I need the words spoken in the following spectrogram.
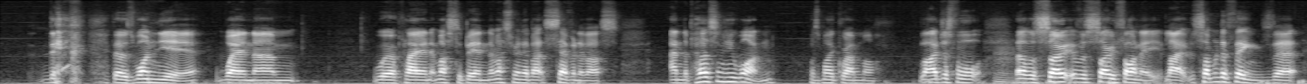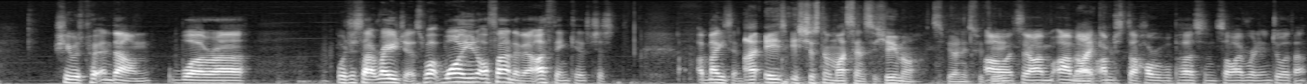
there was one year when um, we were playing. It must have been there must have been about seven of us, and the person who won was my grandma. Like I just thought Hmm. that was so it was so funny. Like some of the things that she was putting down were uh, were just outrageous. What? Why are you not a fan of it? I think it's just amazing. I, it's, it's just not my sense of humour, to be honest with oh, you. Oh, so I'm I'm Like- I'm just a horrible person, so I really enjoy that.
